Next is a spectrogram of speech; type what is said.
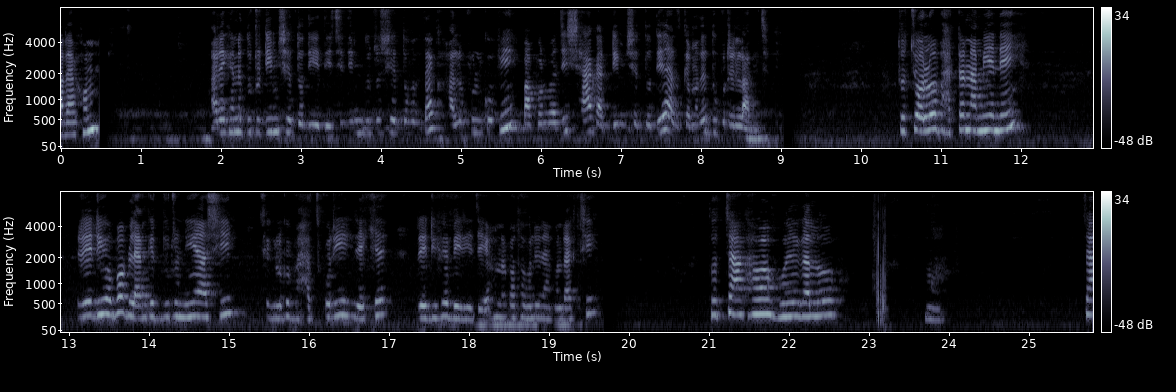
আর এখন আর এখানে দুটো ডিম সেদ্ধ দিয়ে দিয়েছি। ডিম দুটো সেদ্ধ হতে থাক, আলু ফুলকপি, পাঁপড় ভাজি, শাক আর ডিম সেদ্ধ দিয়ে আজকে আমাদের দুপুরের লাঞ্চ তো চলো ভাতটা নামিয়ে নেই। রেডি হব ব্ল্যাঙ্কেট দুটো নিয়ে আসি, সেগুলোকে ভাজ করি, রেখে রেডি হয়ে বেরিয়ে যাই। এখন আর কথা বলি না, এখন রাখছি। তো চা খাওয়া হয়ে গেল। মা, চা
